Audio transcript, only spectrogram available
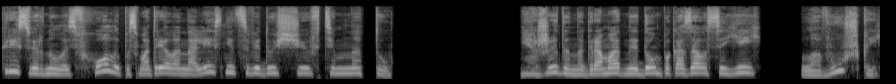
Крис вернулась в холл и посмотрела на лестницу, ведущую в темноту. Неожиданно громадный дом показался ей ловушкой.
